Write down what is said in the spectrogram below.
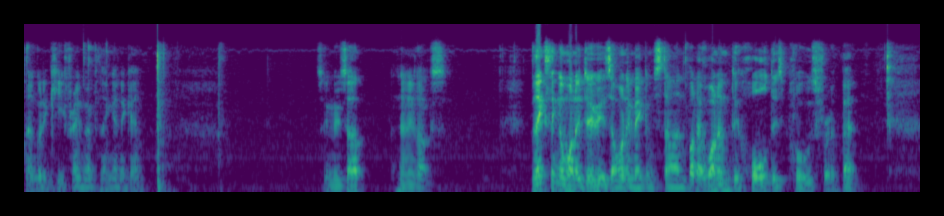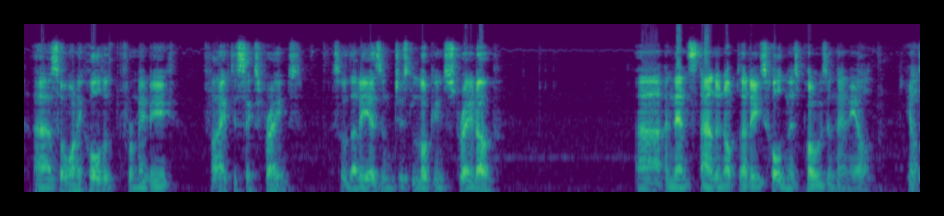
I'm going to keyframe everything in again. So he moves up and then he looks. The next thing I want to do is I want to make him stand, but I want him to hold his pose for a bit. Uh, so I want to hold it for maybe five to six frames so that he isn't just looking straight up uh, and then standing up that he's holding his pose and then he'll he'll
